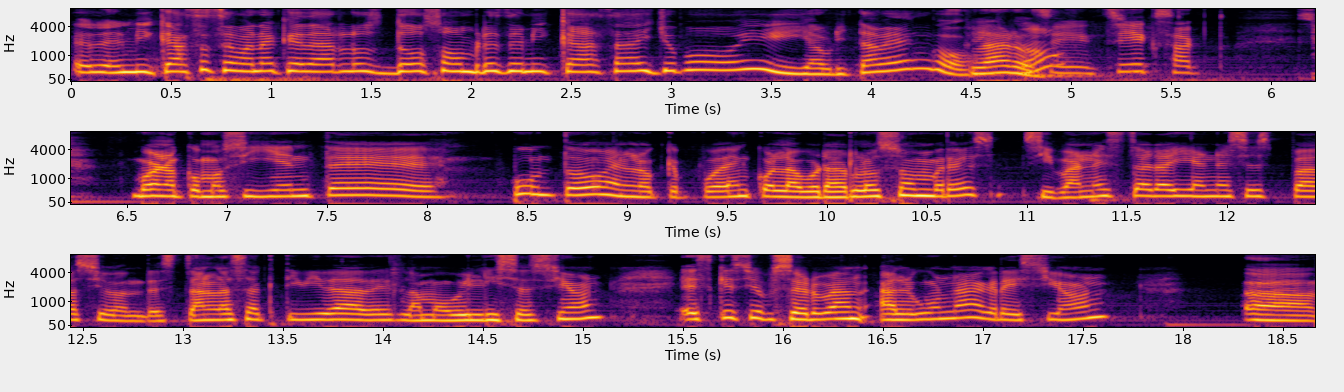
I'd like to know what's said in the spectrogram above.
en mi casa se van a quedar los dos hombres de mi casa y yo voy y ahorita vengo. Claro. ¿no? Sí, sí, exacto. Bueno, como siguiente punto en lo que pueden colaborar los hombres, si van a estar ahí en ese espacio donde están las actividades, la movilización, es que si observan alguna agresión ah,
